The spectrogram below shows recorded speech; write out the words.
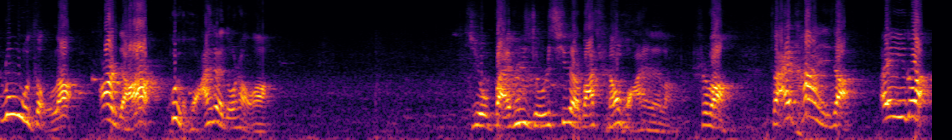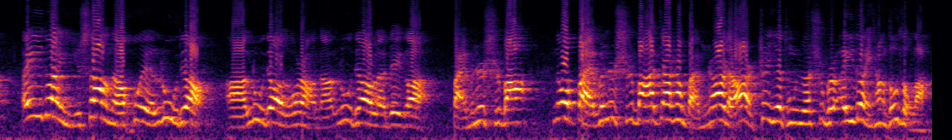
路走了二点二，会滑下来多少啊？就百分之九十七点八全滑下来了，是吧？再看一下 A 段，A 段以上呢会录掉啊，录掉多少呢？录掉了这个百分之十八。那么百分之十八加上百分之二点二，这些同学是不是 A 段以上都走了？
